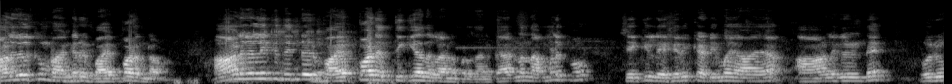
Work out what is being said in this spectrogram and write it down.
ആളുകൾക്കും ഭയങ്കര ഭയപ്പാടുണ്ടാവും. ആളുകളിലേക്ക് ഇതിന്റെ ഒരു ഭയപ്പാട് എത്തിക്കുക എന്നുള്ളതാണ് പ്രധാനം. കാരണം നമ്മളിപ്പോ ശരിക്കും ലഹരിക്ക് അടിമയായ ആളുകളുടെ ഒരു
